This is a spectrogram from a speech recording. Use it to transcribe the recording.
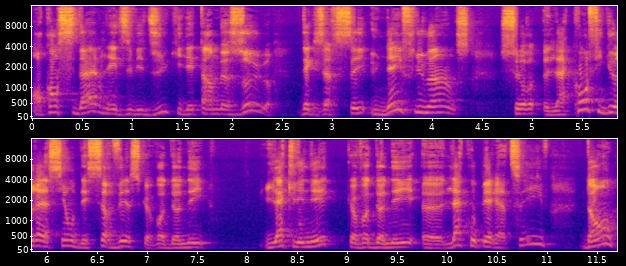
On considère l'individu qu'il est en mesure d'exercer une influence sur la configuration des services que va donner la clinique, que va donner euh, la coopérative. Donc,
